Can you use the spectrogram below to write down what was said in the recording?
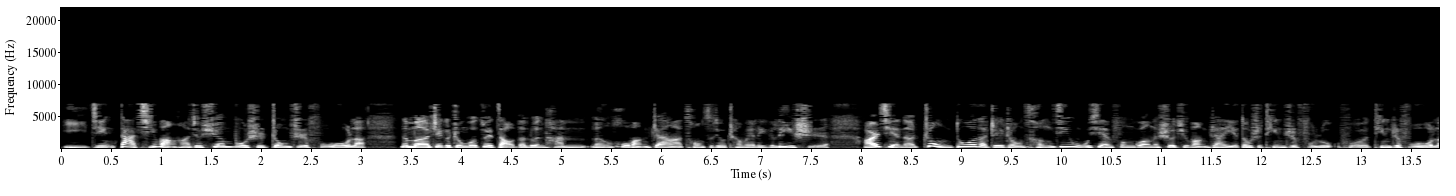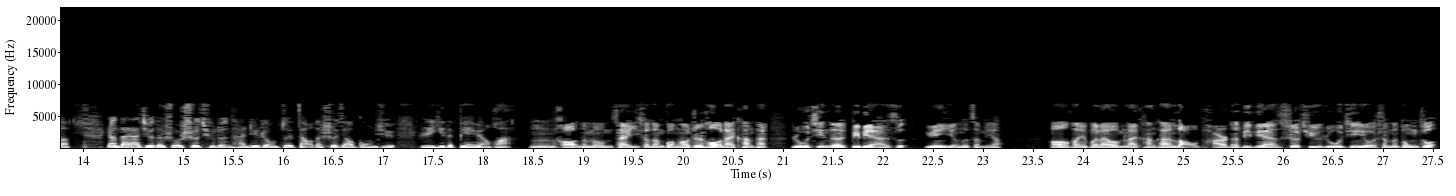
已经大旗网哈就宣布是终止服务了。那么这个中国最早的论坛门户网站啊，从此就成为了一个历史，而且呢。众多的这种曾经无限风光的社区网站也都是停止服务服停止服务了，让大家觉得说社区论坛这种最早的社交工具日益的边缘化。嗯，好，那么我们在一小段广告之后来看看如今的 BBS 运营的怎么样。好，欢迎回来。我们来看看老牌的 BBS 社区如今有什么动作。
